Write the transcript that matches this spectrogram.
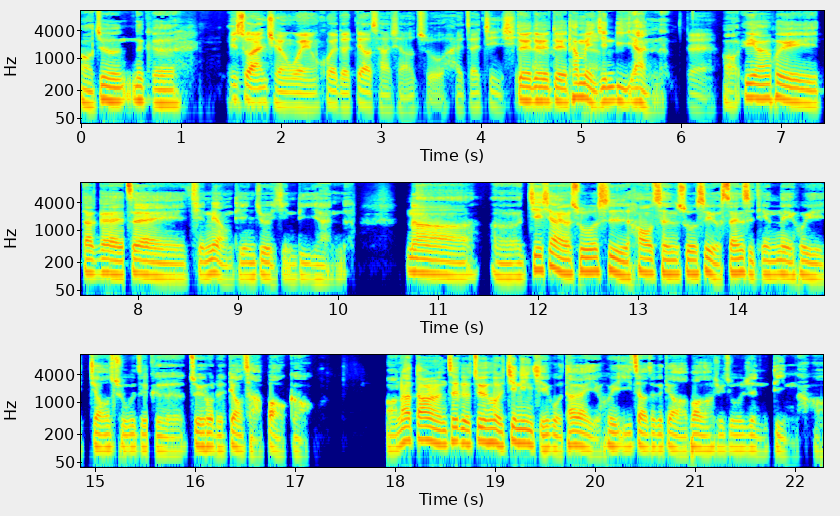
哦，就那个运输安全委员会的调查小组还在进行。对对对，他们已经立案了。对，哦，运安会大概在前两天就已经立案了。那呃，接下来说是号称说是有三十天内会交出这个最后的调查报告，哦，那当然这个最后的鉴定结果大概也会依照这个调查报告去做认定了哈。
